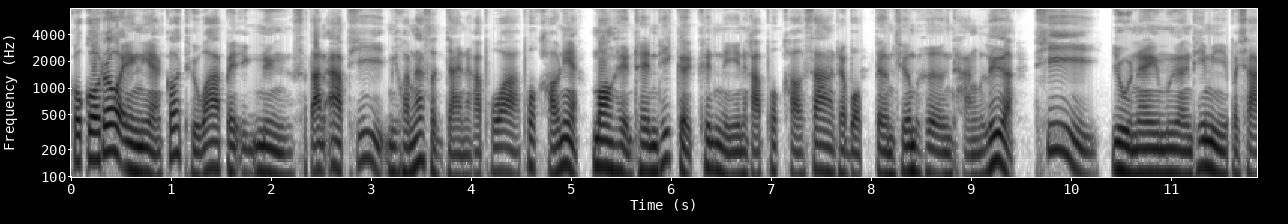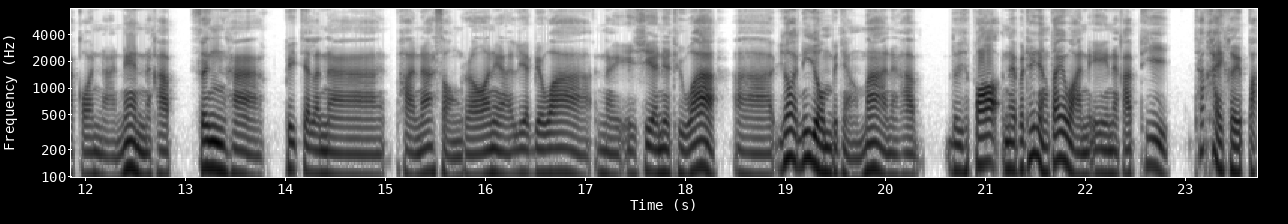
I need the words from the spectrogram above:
Gogoro เองเนี่ยก็ถือว่าเป็นอีกหนึ่งสตาร์ทอัพที่มีความน่าสนใจนะครับ เพราะว่าพวกเขาเนี่ยมองเห็นเทรนด์ที่เกิดขึ้นนี้นะครับ พวกเขาสร้างระบบเติมเชื้อเพลิงทางเลือกที่อยู่ในเมืองที่มีประชากรหนาแน่นนะครับ ซึ่งหากพิจารณาพาหนะ2ล้อเนี่ยเรียกได้ว่าในเอเชียเนี่ยถือว่าอยอดนิยมเป็นอย่างมากนะครับ โดยเฉพาะในประเทศอย่างไต้หวันเองนะครับที่ถ้าใครเคยไป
